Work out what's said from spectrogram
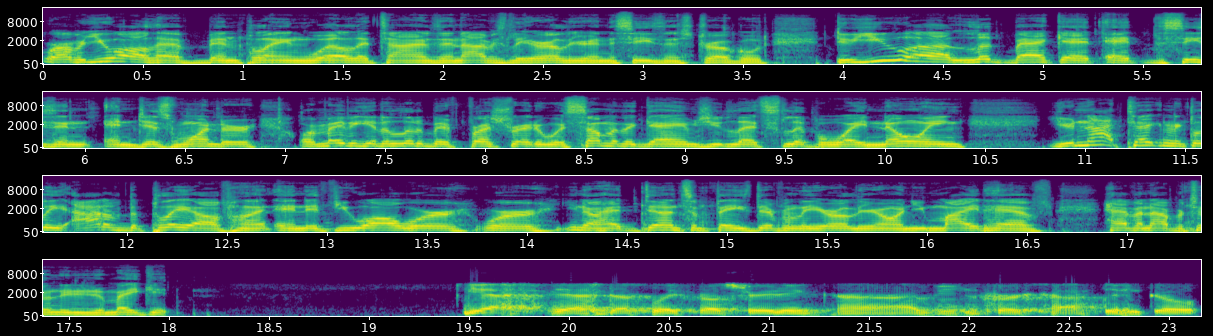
Robert, you all have been playing well at times, and obviously earlier in the season struggled. Do you uh, look back at, at the season and just wonder, or maybe get a little bit frustrated with some of the games you let slip away, knowing you're not technically out of the playoff hunt, and if you all were were you know had done some things differently earlier on, you might have have an opportunity to make it. Yeah, yeah, definitely frustrating. Uh, I mean, the first half didn't go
